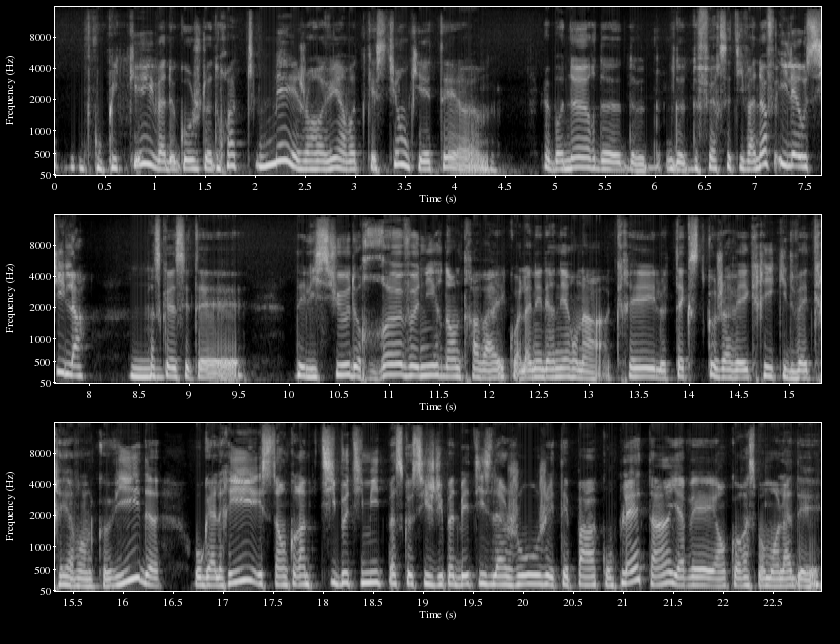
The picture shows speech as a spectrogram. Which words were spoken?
compliqué, il va de gauche, de droite, mais j'en reviens à votre question qui était euh, le bonheur de, de, de, de faire cet Ivanov. Il est aussi là. Mm. parce que c'était délicieux de revenir dans le travail. Quoi. L'année dernière, on a créé le texte que j'avais écrit qui devait être créé avant le Covid aux galeries et c'était encore un petit peu timide parce que si je dis pas de bêtises, la jauge n'était pas complète. Hein. Il y avait encore à ce moment-là des,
